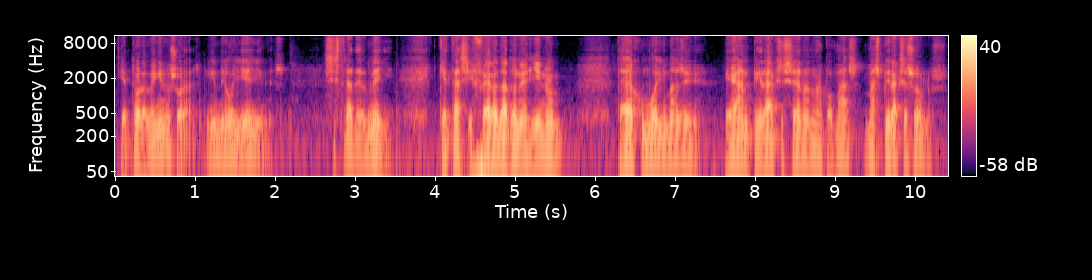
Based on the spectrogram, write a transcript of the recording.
Και τώρα δεν είναι ο Σόρας, είναι όλοι οι Έλληνες, συστρατευμένοι. Και τα συμφέροντα των Ελλήνων τα έχουμε όλοι μαζί. Εάν πειράξεις έναν από εμάς, μας πείραξες όλους.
